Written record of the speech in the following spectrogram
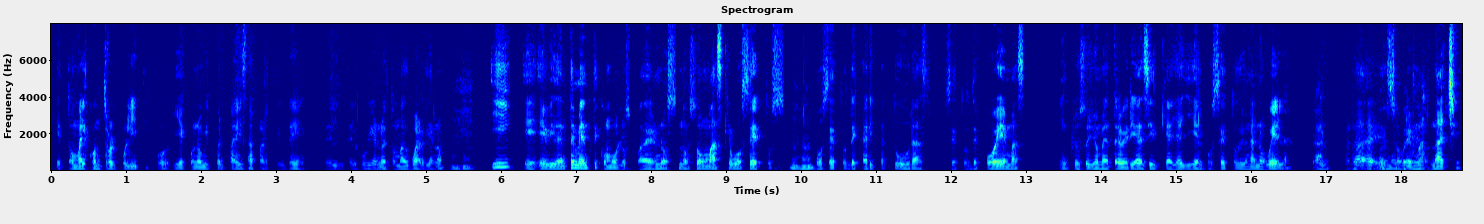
que toma el control político y económico del país a partir de, del, gobierno de Tomás Guardia, ¿no? Y eh, evidentemente, como los cuadernos no son más que bocetos, bocetos de caricaturas, bocetos de poemas, incluso yo me atrevería a decir que hay allí el boceto de una novela, claro, ¿verdad? Eh, sobre Marnache,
